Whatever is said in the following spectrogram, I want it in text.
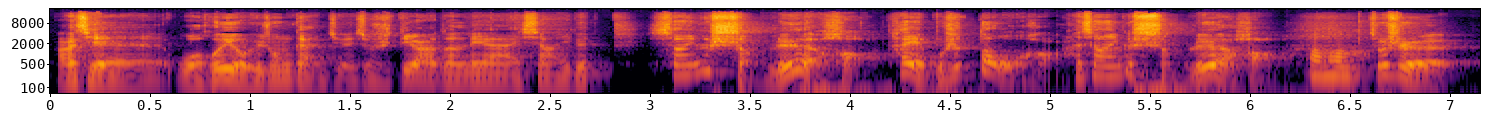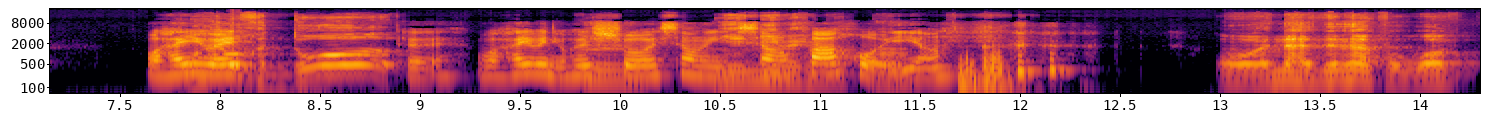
而且我会有一种感觉，就是第二段恋爱像一个像一个省略号，它也不是逗号，它像一个省略号，哦，就是我还以为很多，对我还以为你会说像、像发火一样。我那那那不，我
